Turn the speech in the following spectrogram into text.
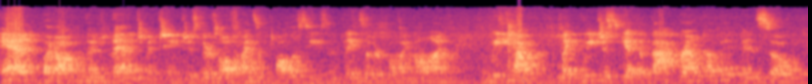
And quite often, there's management changes, there's all kinds of policies and things that are going on. We have, like, we just get the background of it, and so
